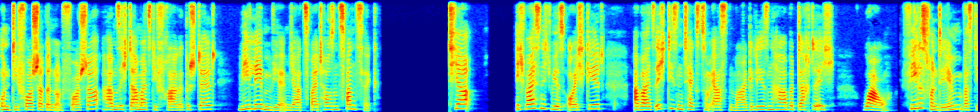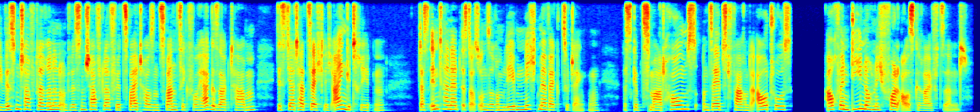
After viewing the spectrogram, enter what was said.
Und die Forscherinnen und Forscher haben sich damals die Frage gestellt, wie leben wir im Jahr 2020? Tja, ich weiß nicht, wie es euch geht, aber als ich diesen Text zum ersten Mal gelesen habe, dachte ich, wow, Vieles von dem, was die Wissenschaftlerinnen und Wissenschaftler für 2020 vorhergesagt haben, ist ja tatsächlich eingetreten. Das Internet ist aus unserem Leben nicht mehr wegzudenken. Es gibt Smart Homes und selbstfahrende Autos, auch wenn die noch nicht voll ausgereift sind.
